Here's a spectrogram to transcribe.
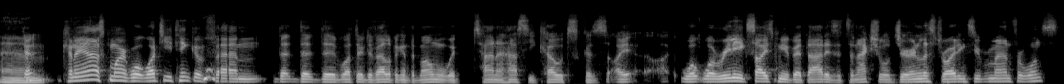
um, can, can, I ask Mark what what do you think of um, the, the the what they're developing at the moment with Ta-Nehisi Coates? Because I, I, what what really excites me about that is it's an actual journalist writing Superman for once.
